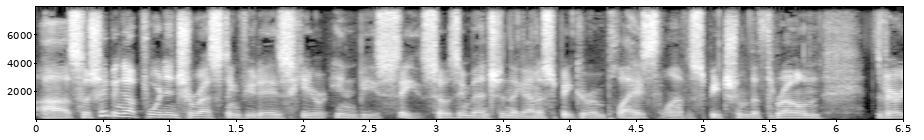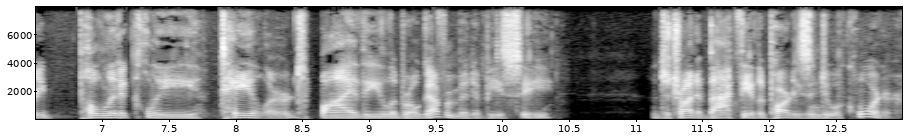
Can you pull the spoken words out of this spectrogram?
Uh, so, shaping up for an interesting few days here in BC. So, as he mentioned, they got a speaker in place. They'll have a speech from the throne. It's very politically tailored by the Liberal government in BC to try to back the other parties into a corner.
